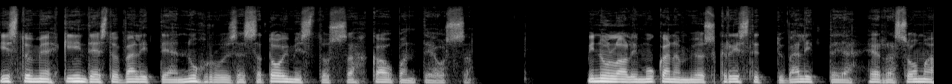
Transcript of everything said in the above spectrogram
Istuimme kiinteistön välittäjän nuhruisessa toimistossa kaupan teossa. Minulla oli mukana myös kristitty välittäjä, herra Soma,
